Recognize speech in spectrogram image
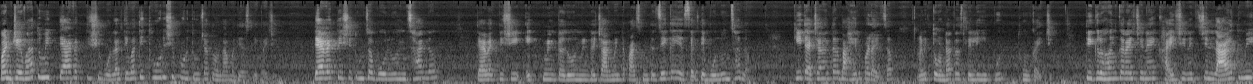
पण जेव्हा तुम्ही त्या व्यक्तीशी बोलाल तेव्हा ती थोडीशी पूड तुमच्या तोंडामध्ये असली पाहिजे. त्या व्यक्तीशी तुमचं बोलून झालं त्या व्यक्तीशी एक मिनटं दोन मिनटं चार मिनटं पाच मिनटं जे काही असेल ते बोलून झालं की त्याच्यानंतर बाहेर पडायचं आणि तोंडात असलेली ही पूड थुंकायची. ती ग्रहण करायची नाही खायची नाही तिची लाळ तुम्ही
